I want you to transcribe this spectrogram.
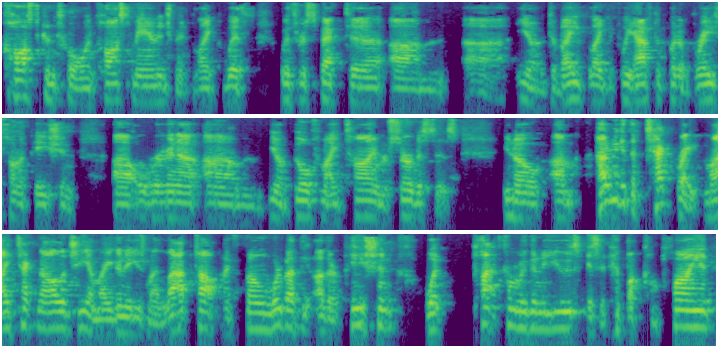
cost control and cost management, like with with respect to um, uh, you know device, like if we have to put a brace on a patient, uh, or we're going to um, you know bill for my time or services. You know, um, how do we get the tech right? My technology, am I going to use my laptop, my phone? What about the other patient? What platform we're going to use? Is it HIPAA compliant?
